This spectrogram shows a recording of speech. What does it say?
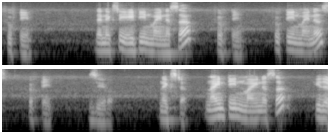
fifteen then next eighteen minus fifteen fifteen minus fifteen zero next nineteen minus இது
